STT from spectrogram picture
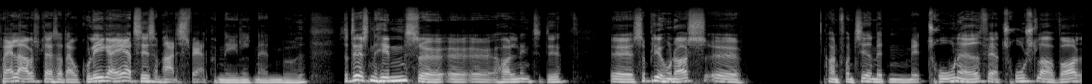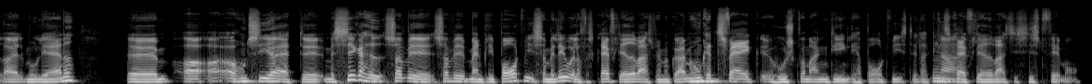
på alle arbejdspladser der er jo kollegaer af og til, som har det svært på den ene eller den anden måde. Så det er sådan hendes øh, øh, øh holdning til det. Øh, så bliver hun også øh, konfronteret med den med truende adfærd, trusler og vold og alt muligt andet. Øhm, og, og, og hun siger, at øh, med sikkerhed, så vil, så vil man blive bortvist som elev, eller få skriftlig advarsel, vil man gøre. Men hun kan desværre ikke øh, huske, hvor mange de egentlig har bortvist, eller givet skriftlig advarsel de sidste fem år.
